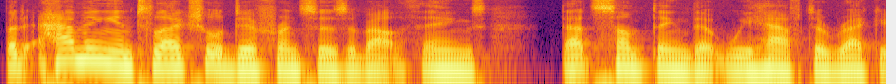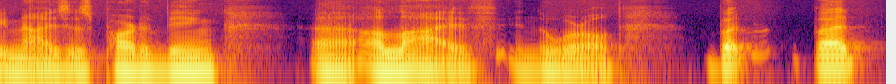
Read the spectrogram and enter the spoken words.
But having intellectual differences about things, that's something that we have to recognize as part of being uh, alive in the world. But but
